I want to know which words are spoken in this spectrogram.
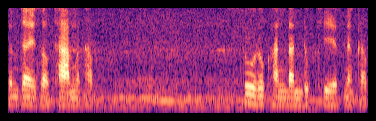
สนใจสอบถามนะครับ สู้ทุกคันดันทุกเคสนะครับ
